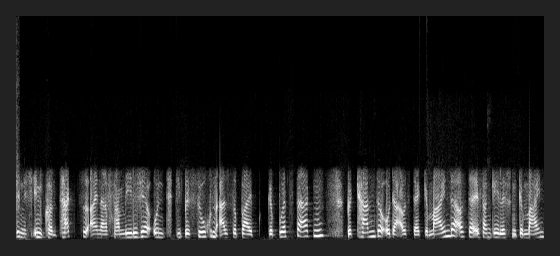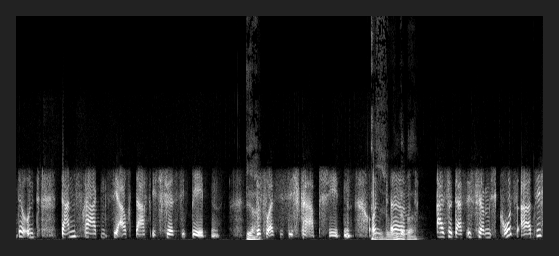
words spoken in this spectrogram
bin ich in Kontakt zu einer Familie und die besuchen also bei Geburtstagen Bekannte oder aus der Gemeinde, aus der evangelischen Gemeinde und dann fragen sie auch, darf ich für sie beten, ja. bevor sie sich verabschieden. Das und, ist wunderbar. Ähm, also das ist für mich großartig,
